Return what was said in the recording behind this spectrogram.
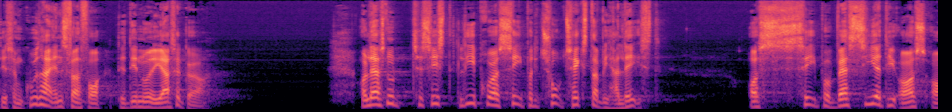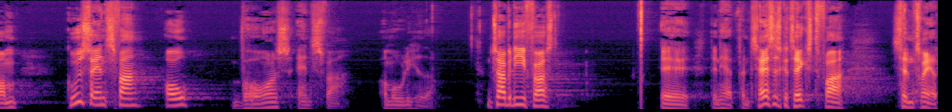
det som Gud har ansvar for, det er det noget, jeg skal gøre. Og lad os nu til sidst lige prøve at se på de to tekster, vi har læst, og se på, hvad siger de os om Guds ansvar og vores ansvar og muligheder. Nu tager vi lige først øh, den her fantastiske tekst fra Salm 3, øh,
